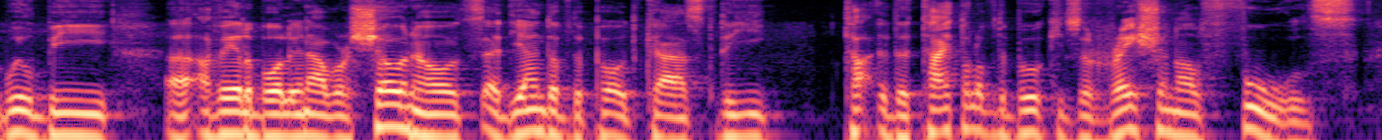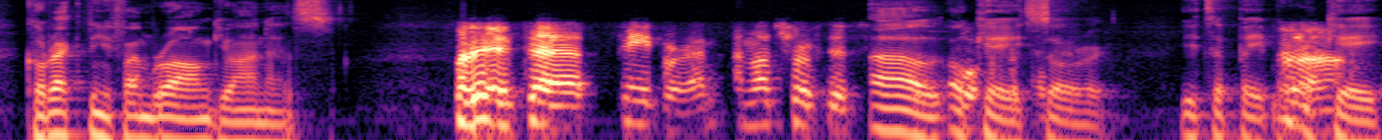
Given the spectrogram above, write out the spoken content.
will be uh, available in our show notes at the end of the podcast. The t- the title of the book is Rational Fools. Correct me if I'm wrong, Johannes. But it's a paper. I'm, I'm not sure if this. Oh, okay, sorry. It's a paper. Uh-huh. Okay.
